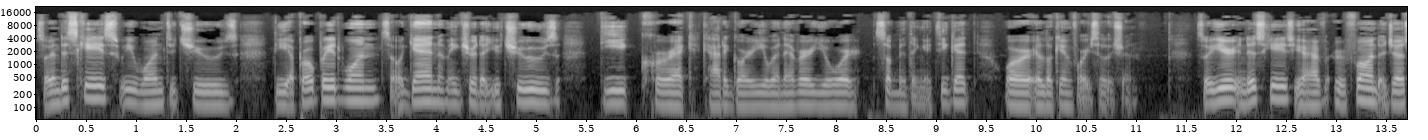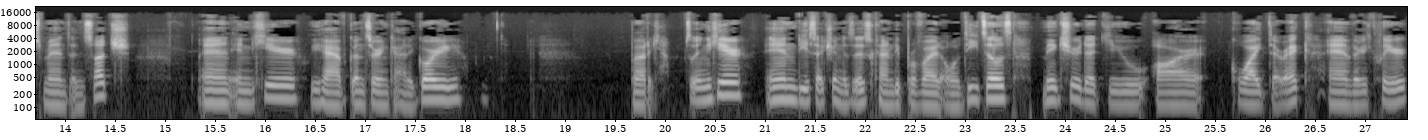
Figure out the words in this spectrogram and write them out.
So in this case, we want to choose the appropriate one. So again, make sure that you choose the correct category whenever you're submitting a ticket or looking for a solution. So here in this case, you have refund, adjustment, and such. And in here, we have concern category. But yeah, so in here, in the section that says kindly provide all details, make sure that you are quite direct and very clear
